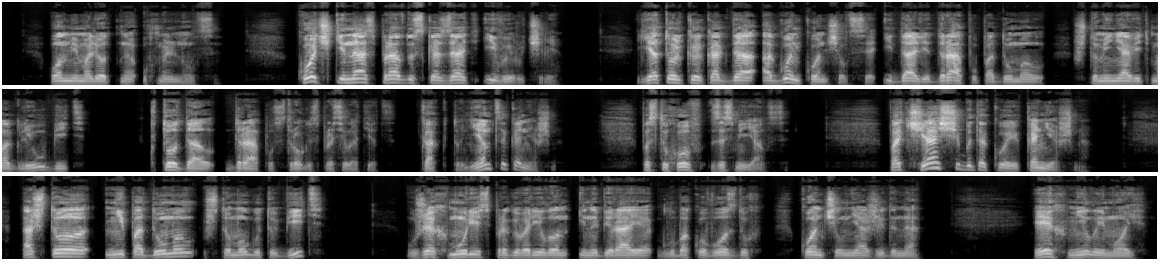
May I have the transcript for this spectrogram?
Он мимолетно ухмыльнулся. Кочки нас, правду сказать, и выручили. Я только, когда огонь кончился и дали драпу, подумал, что меня ведь могли убить. — Кто дал драпу? — строго спросил отец. — Как кто? Немцы, конечно. Пастухов засмеялся. — Почаще бы такое, конечно. А что, не подумал, что могут убить? Уже хмурясь, проговорил он и, набирая глубоко воздух, кончил неожиданно. Эх, милый мой,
